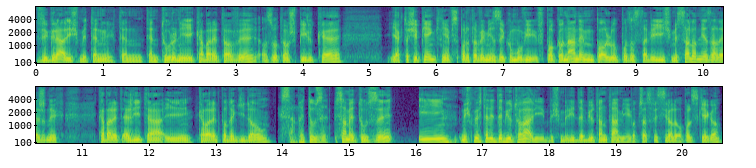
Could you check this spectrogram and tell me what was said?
Wygraliśmy ten, ten, ten turniej kabaretowy o Złotą Szpilkę. Jak to się pięknie w sportowym języku mówi, w pokonanym polu pozostawiliśmy salon niezależnych, kabaret Elita i kabaret pod egidą. Same tuzy. Same tuzy. I myśmy wtedy debiutowali. Byśmy byli debiutantami podczas festiwalu opolskiego.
